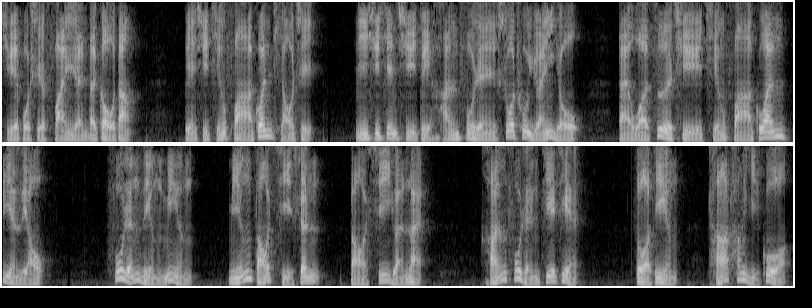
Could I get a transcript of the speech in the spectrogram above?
绝不是凡人的勾当，便需请法官调治。你须先去对韩夫人说出缘由，待我自去请法官便了。夫人领命，明早起身。到西园来，韩夫人接见，坐定，茶汤已过。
